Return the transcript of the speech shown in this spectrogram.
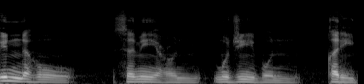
إنه سميع مجيب قريب.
